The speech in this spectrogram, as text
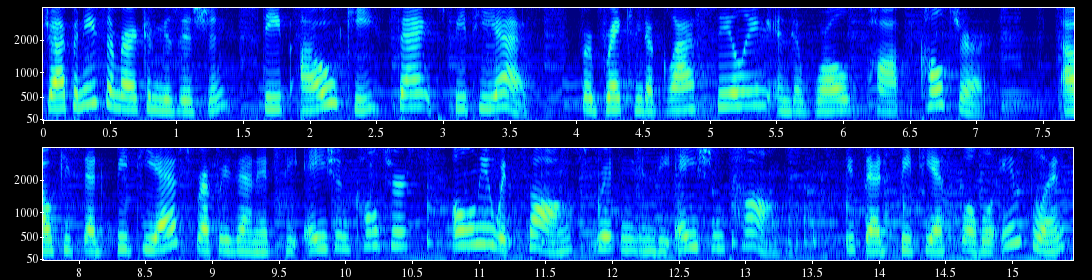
Japanese-American musician Steve Aoki thanked BTS for breaking the glass ceiling in the world pop culture. Aoki said BTS represented the Asian culture only with songs written in the Asian tongue. He said BTS' global influence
